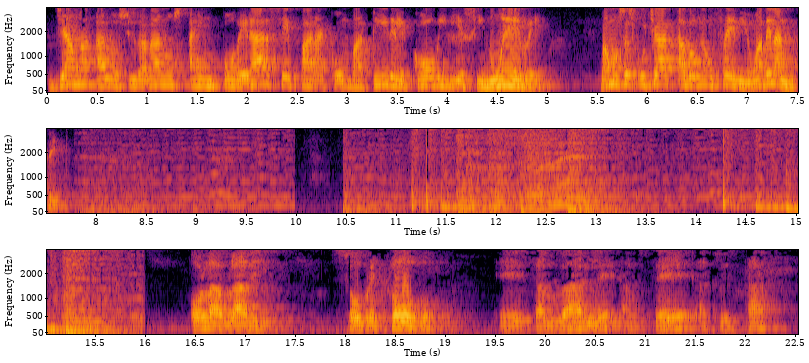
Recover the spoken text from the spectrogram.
llama a los ciudadanos a empoderarse para combatir el COVID-19. Vamos a escuchar a don Eufemio. Adelante. Hola, Vladi. Sobre todo, eh, saludarle a usted, a su staff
